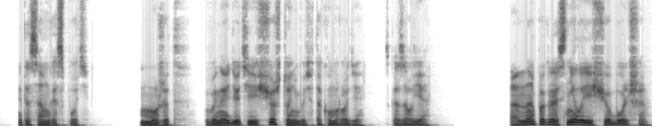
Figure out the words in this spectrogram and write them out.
— это сам Господь. «Может, вы найдете еще что-нибудь в таком роде?» — сказал я. Она покраснела еще больше.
